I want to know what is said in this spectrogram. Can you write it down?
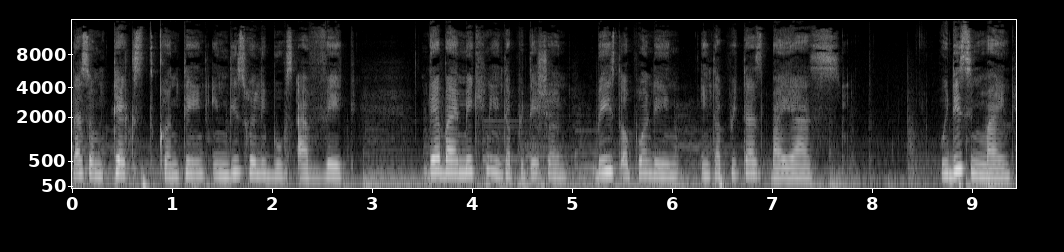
that some texts contained in these holy books are vague, thereby making interpretation based upon the interpreter's bias. With this in mind,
